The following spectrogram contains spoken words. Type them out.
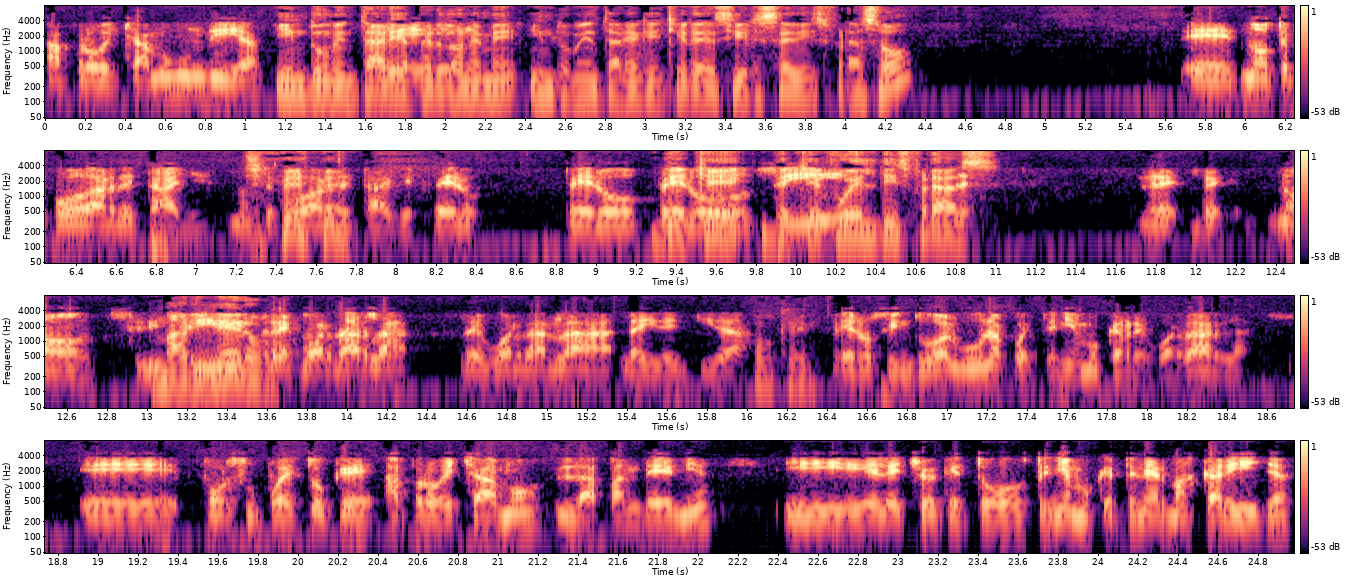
Aprovechamos un día. Indumentaria, eh, perdóneme, indumentaria, ¿qué quiere decir? ¿Se disfrazó? Eh, no te puedo dar detalles, no te puedo dar detalles, pero, pero, pero ¿De qué, fue el disfraz? no, marinero, resguardar la, resguardar la, la identidad, pero sin duda alguna, pues teníamos que resguardarla. Eh, por supuesto que aprovechamos la pandemia y el hecho de que todos teníamos que tener mascarilla.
